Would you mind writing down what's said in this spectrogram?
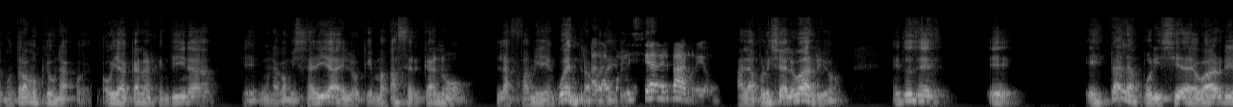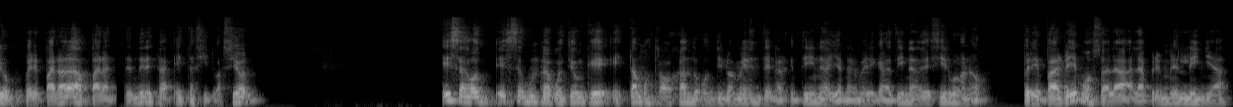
encontramos que una, hoy acá en Argentina, eh, una comisaría es lo que más cercano la familia encuentra. A la policía del barrio. A la policía del barrio. Entonces, eh, ¿está la policía de barrio preparada para atender esta, esta situación? Esa, es una cuestión que estamos trabajando continuamente en Argentina y en América Latina, decir, bueno, preparemos a la, primera línea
